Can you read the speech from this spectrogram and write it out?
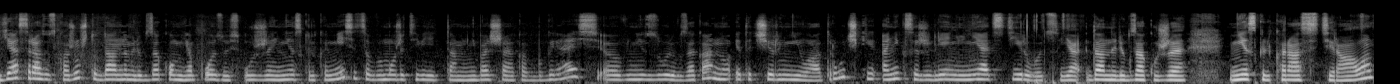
Я сразу скажу, что данным рюкзаком я пользуюсь уже несколько месяцев. Вы можете видеть там небольшая как бы грязь э, внизу рюкзака, но это чернила от ручки. Они, к сожалению, не отстирываются. Я данный рюкзак уже несколько раз стирала.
